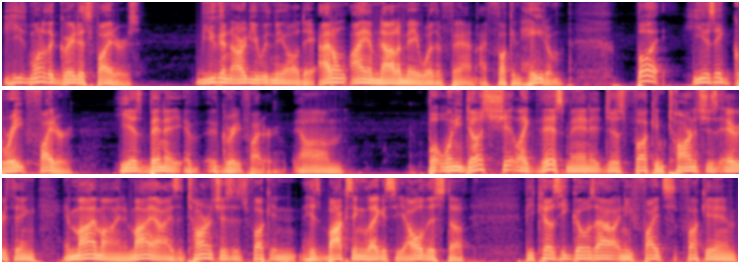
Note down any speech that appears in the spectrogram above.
he's one of the greatest fighters you can argue with me all day. I don't. I am not a Mayweather fan. I fucking hate him, but he is a great fighter. He has been a, a, great fighter. Um, But when he does shit like this, man, it just fucking tarnishes everything in my mind, in my eyes. It tarnishes his fucking his boxing legacy, all this stuff, because he goes out and he fights fucking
